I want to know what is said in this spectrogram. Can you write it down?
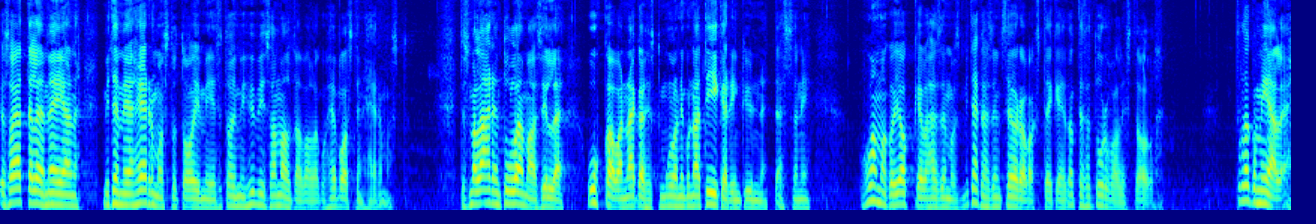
Jos ajattelee meidän, miten meidän hermosto toimii, se toimii hyvin samalla tavalla kuin hevosten hermosto. Jos mä lähden tulemaan sille uhkaavan näköisesti, mulla on niin nämä tiikerin kynnet tässä, niin huomaako Jokke vähän semmoista, että mitäköhän se nyt seuraavaksi tekee, että onko tässä turvallista olla? Tuleeko mieleen?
